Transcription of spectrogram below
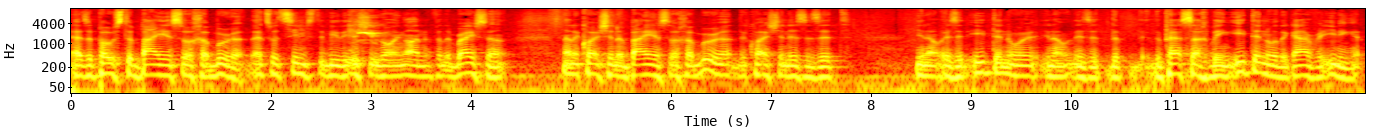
as opposed to Bayis or Chabura. That's what seems to be the issue going on for the Brisa. Not a question of Bayis or Chabura. The question is, is it you know, is it eaten or, you know, is it the, the Pesach being eaten or the Gavra eating it?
